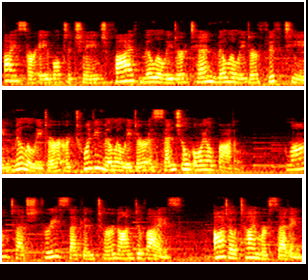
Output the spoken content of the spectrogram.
Device are able to change 5 milliliter, 10 milliliter, 15 milliliter or 20 milliliter essential oil bottle. Long touch 3 second turn on device. Auto timer setting.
